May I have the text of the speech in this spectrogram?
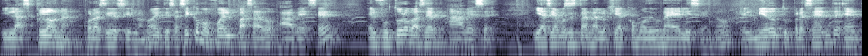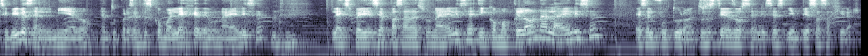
y las clona, por así decirlo, ¿no? Y te dice, así como fue el pasado ABC, el futuro va a ser ABC. Y hacíamos esta analogía como de una hélice, ¿no? El miedo, tu presente, si vives en el miedo, en tu presente es como el eje de una hélice. La experiencia pasada es una hélice y como clona la hélice es el futuro. Entonces tienes dos hélices y empiezas a girar.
